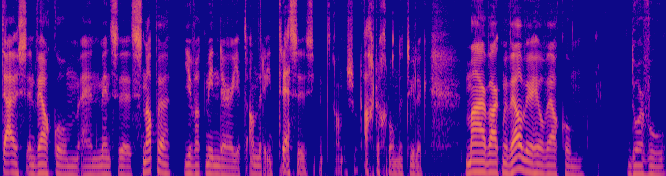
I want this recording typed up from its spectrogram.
thuis en welkom. En mensen snappen je wat minder. Je hebt andere interesses, je hebt een ander soort achtergrond natuurlijk. Maar waar ik me wel weer heel welkom door voel.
